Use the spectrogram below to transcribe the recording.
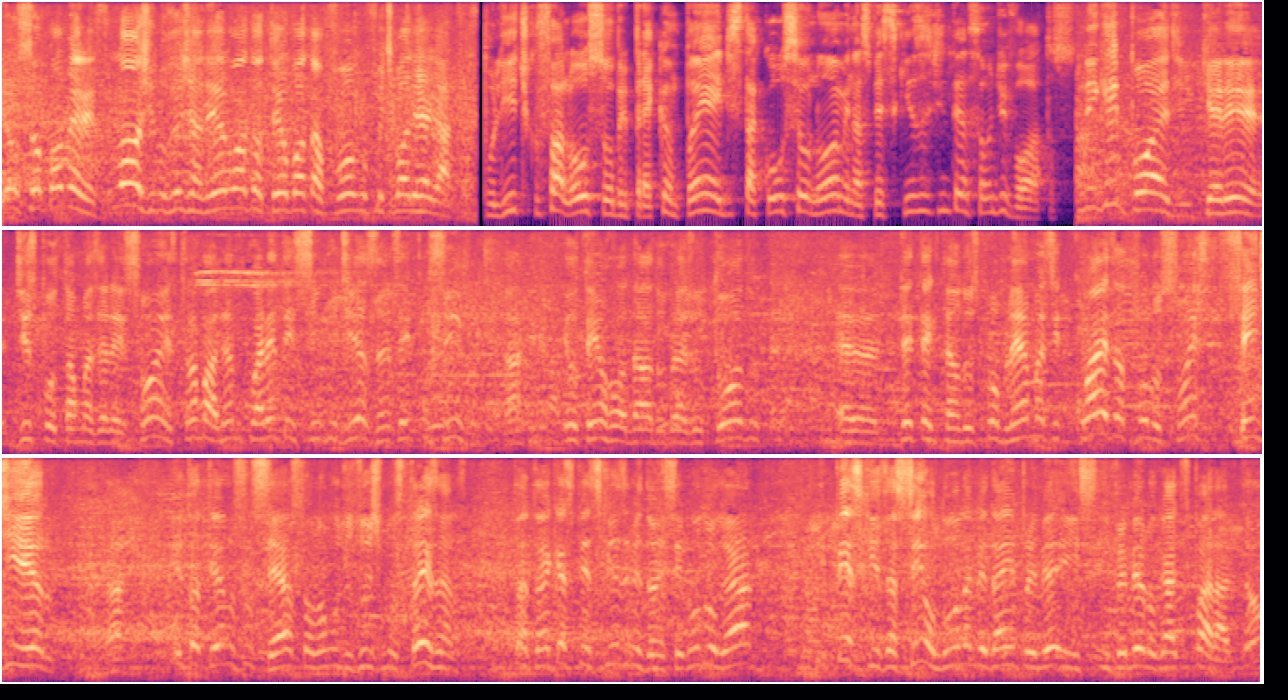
Eu sou palmeirense. Lógico, no Rio de Janeiro eu adotei o Botafogo, o futebol de regata. O político falou sobre pré-campanha e destacou o seu nome nas pesquisas de intenção de votos. Ninguém pode querer disputar umas eleições trabalhando 45 dias antes, é impossível. Tá? Eu tenho rodado o Brasil todo, é, detectando os problemas e quais as soluções sem dinheiro. Tá? E estou tendo sucesso ao longo dos últimos três anos. Tanto é que as pesquisas me dão em segundo lugar e pesquisa sem o Lula me dá em primeiro, em, primeiro lugar disparado. Então,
